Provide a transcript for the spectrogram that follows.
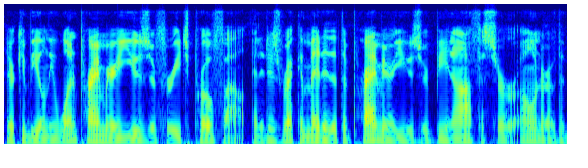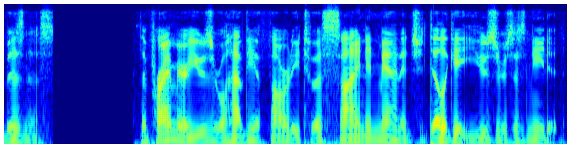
There can be only one primary user for each profile, and it is recommended that the primary user be an officer or owner of the business. The primary user will have the authority to assign and manage delegate users as needed.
